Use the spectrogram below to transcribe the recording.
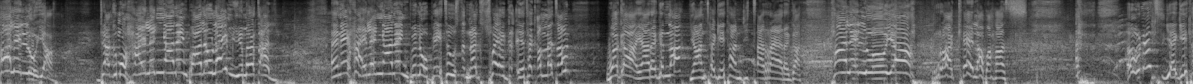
ሃሌሉያ! ደግሞ ኃይለኛ ነኝ ባለው ላይም ይመጣል። እኔ ኃይለኛ ነኝ ብሎ ቤት ውስጥ ነግሶ የተቀመጠውን ወጋ ያረግና የአንተ ጌታ እንዲጠራ ያረጋል። ሃሌሉያ ራኬላ ባሃስ እውነት የጌታ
